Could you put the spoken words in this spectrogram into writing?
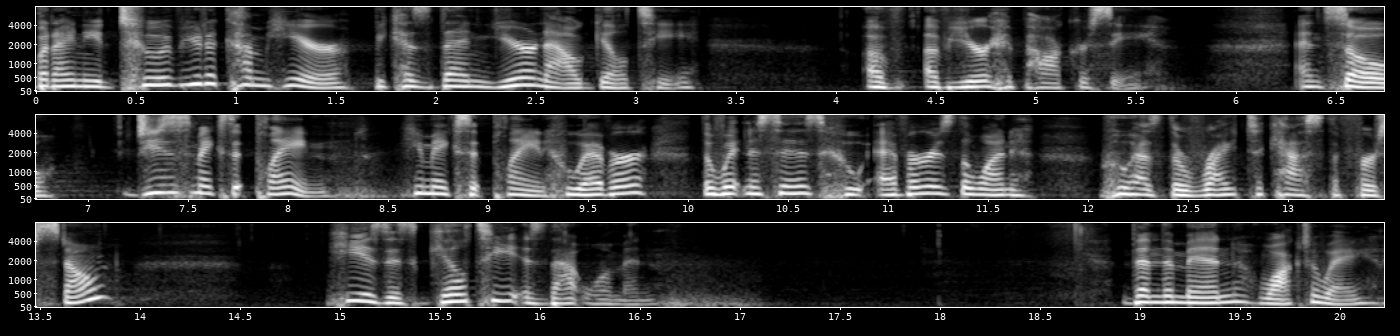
but I need two of you to come here because then you're now guilty of, of your hypocrisy. And so Jesus makes it plain. He makes it plain. Whoever the witness is, whoever is the one who has the right to cast the first stone, he is as guilty as that woman. Then the men walked away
